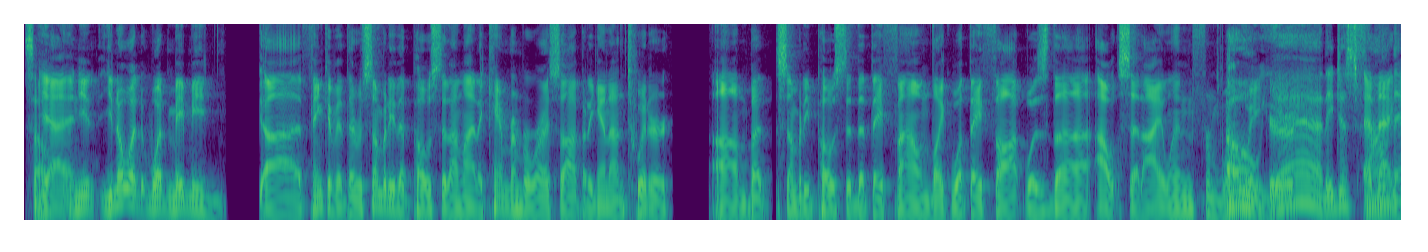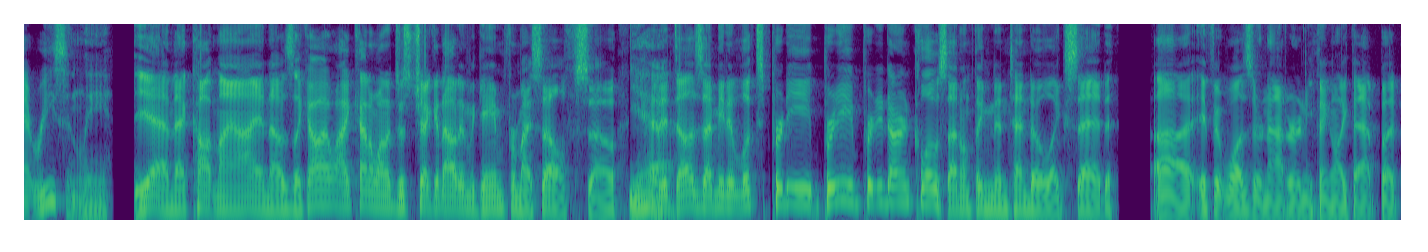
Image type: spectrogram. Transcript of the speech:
So Yeah, and you you know what what made me uh, think of it? There was somebody that posted online. I can't remember where I saw it, but again on Twitter. Um, but somebody posted that they found like what they thought was the Outset Island from Wind Oh Waker. yeah, they just found that- that, recently. Yeah, and that caught my eye, and I was like, oh, I, I kind of want to just check it out in the game for myself. So Yeah. and it does. I mean, it looks pretty, pretty, pretty darn close. I don't think Nintendo like said uh, if it was or not or anything like that, but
